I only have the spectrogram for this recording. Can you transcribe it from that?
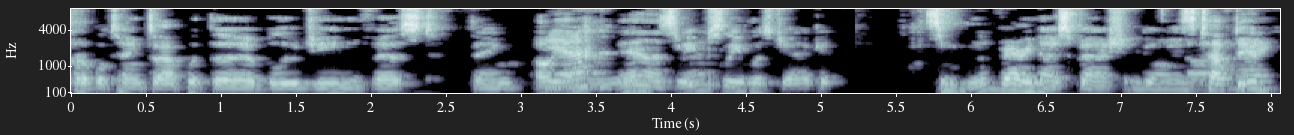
purple tank top with the blue jean vest thing. Oh yeah, Yeah. yeah, that's Sleeve- right. sleeveless jacket. Some very nice fashion going It's on. tough, dude. like.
